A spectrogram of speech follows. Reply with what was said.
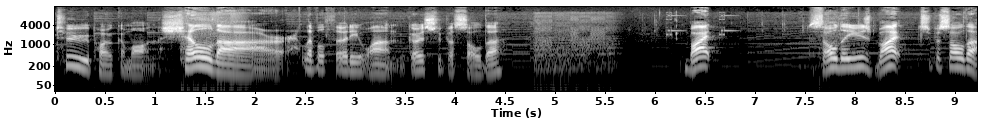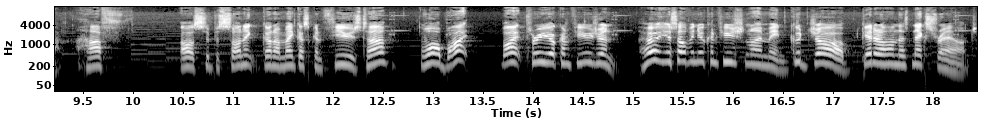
two Pokemon. Shellder, level 31. Go Super Soldier. Bite. Solder used bite. Super Soldier. Half. Oh, Supersonic. Gonna make us confused, huh? Well, bite. Bite through your confusion. Hurt yourself in your confusion, I mean. Good job. Get it on this next round.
